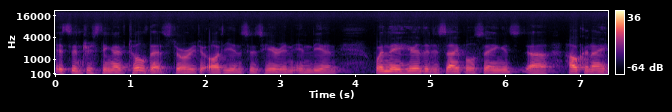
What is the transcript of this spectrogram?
it's interesting. I've told that story to audiences here in India, and when they hear the disciples saying, "It's uh, how can I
